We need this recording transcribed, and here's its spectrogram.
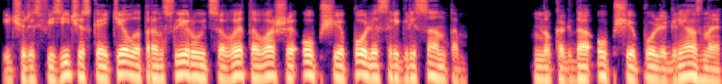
и через физическое тело транслируется в это ваше общее поле с регрессантом. Но когда общее поле грязное,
